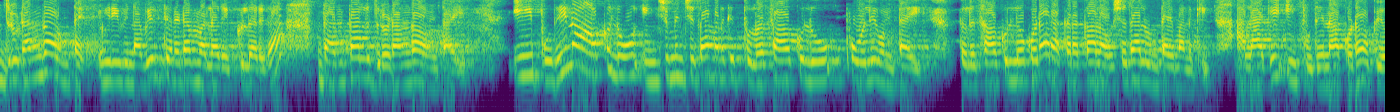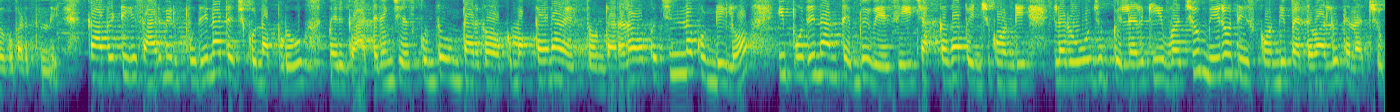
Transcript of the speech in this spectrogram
దృఢంగా ఉంటాయి. మీరు ఇవి నవిలు తినడం వల్ల రెగ్యులర్గా దంతాలు దృఢంగా ఉంటాయి. ఈ పుదీనా ఆకులు ఇంచుమించుగా మనకి తులసాకులు పోలి ఉంటాయి. తులసాకుల్లో కూడా రకరకాల ఔషధాలు ఉంటాయి మనకి. అలాగే ఈ పుదీనా కూడా ఉపయోగపడుతుంది. కాబట్టి ఈసారి మీరు పుదీనా తెచ్చుకున్నప్పుడు మీరు గార్డెనింగ్ చేసుకుంటూ ఉంటారుగా ఒక మొక్క అయినా వేస్తూ ఉంటారు. అలా ఒక చిన్న కుండీలో ఈ పుదీనాను తెంపి వేసి చక్కగా పెంచుకోండి. ఇలా రోజు పిల్లలకి ఇవ్వచ్చు మీరు తీసుకోండి పెద్దవాళ్ళు తినచ్చు.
